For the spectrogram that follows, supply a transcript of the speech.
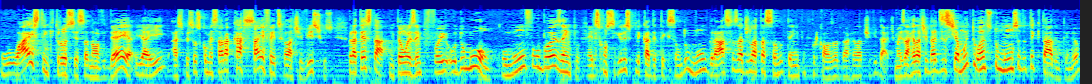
O Einstein que trouxe essa nova ideia e aí as pessoas começaram a caçar efeitos relativísticos para testar. Então o exemplo foi o do muon. O muon foi um bom exemplo. Eles conseguiram explicar a detecção do muon graças à dilatação do tempo por causa da relatividade. Mas a relatividade existia muito antes do muon ser detectado, entendeu?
